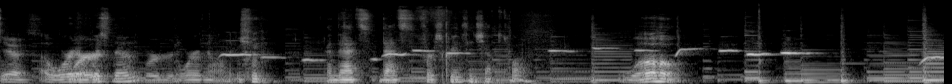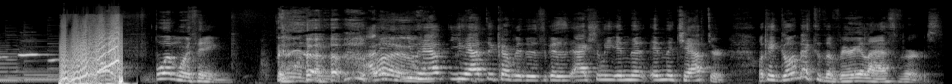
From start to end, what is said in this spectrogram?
Yes. A word, of wisdom, Word. a word of knowledge. And that's that's First Corinthians chapter 12. Whoa. One more thing. One more thing. I mean, you have you have to cover this because it's actually in the in the chapter. Okay, going back to the very last verse.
